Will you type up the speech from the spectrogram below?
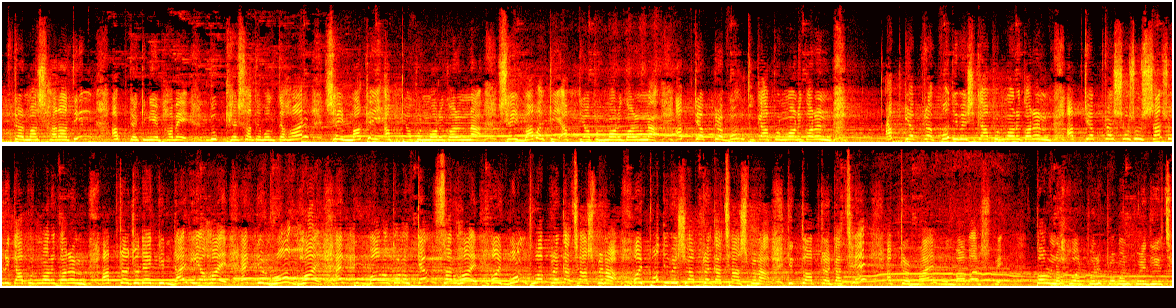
আপনার মা সারাদিন আপনাকে নিয়ে ভাবে, দুঃখের সাথে বলতে হয়, সেই মাকেই আপনি আপন মনে করেন না, সেই বাবাকেই আপনি আপন মনে করেন না, আপনি আপনার বন্ধুকে আপন মনে করেন, আপনি আপনার প্রতিবেশীকে আপন মনে করেন, আপনি আপনার শ্বশুর শাশুড়িকে আপন মনে করেন, আপনার যদি একদিন ডায়রিয়া হয়, একদিন রোগ হয় ক্যান্সার হয়, ওই বন্ধু আপনার কাছে আসবে না, ওই প্রতিবেশী আপনার কাছে আসবে না, কিন্তু আপনার কাছে আপনার মা এবং বাবা আসবে। করোনা হওয়ার পরে প্রমাণ করে দিয়েছে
